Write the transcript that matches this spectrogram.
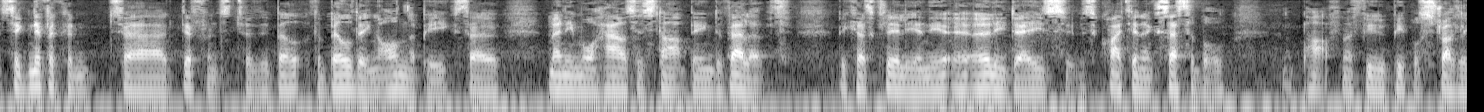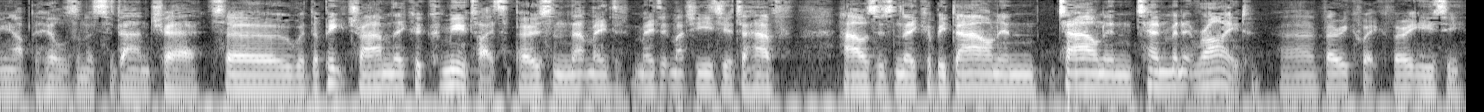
significant uh, difference to the, bu- the building on the peak. So many more houses start being developed because clearly in the uh, early days it was quite inaccessible apart from a few people struggling up the hills in a sedan chair. So with the peak tram, they could commute, I suppose, and that made made it much easier to have houses, and they could be down in town in ten minute ride, uh, very quick, very easy.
